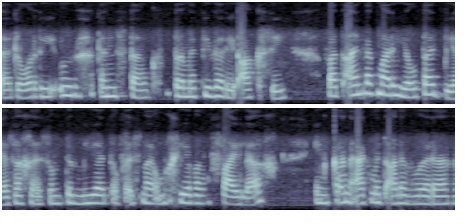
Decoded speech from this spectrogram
'n daardie oerinstink primitiewe reaksie wat eintlik maar die hele tyd besig is om te meet of is my omgewing veilig en kan ek met ander woorde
